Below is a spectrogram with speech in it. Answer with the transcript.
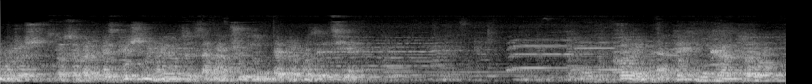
możesz stosować bezpiecznie, mając w zanadrzu inne propozycje. Kolejna technika to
